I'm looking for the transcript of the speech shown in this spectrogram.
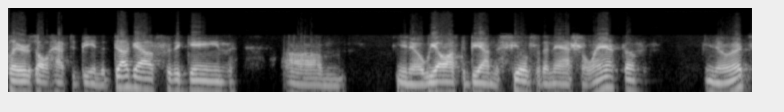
Players all have to be in the dugout for the game. Um, you know, we all have to be on the field for the national anthem. You know, it's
